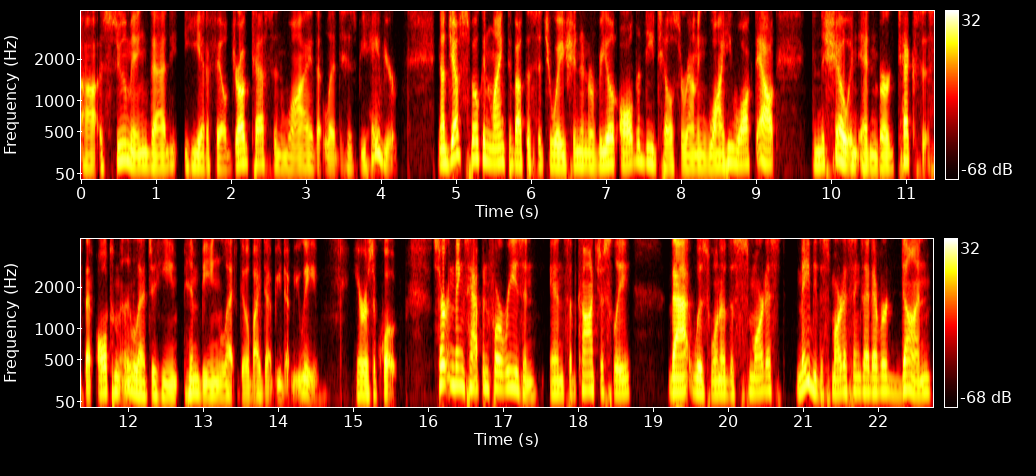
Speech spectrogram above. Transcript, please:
uh, assuming that he had a failed drug test and why that led to his behavior. Now, Jeff spoke in length about the situation and revealed all the details surrounding why he walked out in the show in Edinburg, Texas, that ultimately led to him, him being let go by WWE. Here is a quote Certain things happen for a reason, and subconsciously, that was one of the smartest, maybe the smartest things I'd ever done,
